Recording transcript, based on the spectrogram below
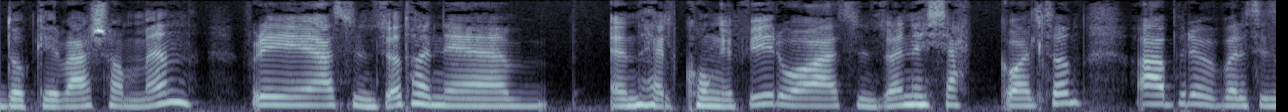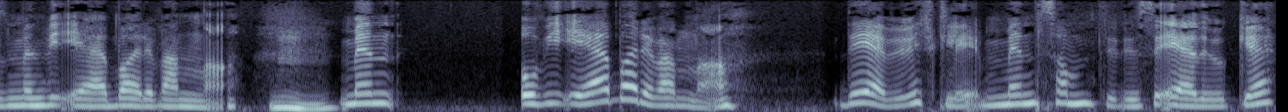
dere være sammen? Fordi jeg syns jo at han er en helt kongefyr, og jeg syns han er kjekk og alt sånn. Og jeg prøver bare å si sånn Men vi er bare venner. Mm. Men Og vi er bare venner. Det er vi virkelig. Men samtidig så er det jo ikke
